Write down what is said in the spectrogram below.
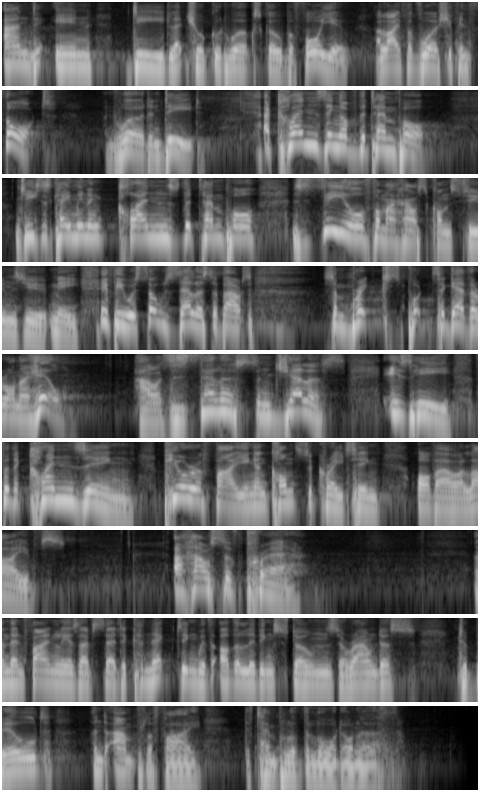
and in deed let your good works go before you. A life of worship in thought and word and deed. A cleansing of the temple. Jesus came in and cleansed the temple. Zeal for my house consumes you, me. If he was so zealous about some bricks put together on a hill. How zealous and jealous is he for the cleansing, purifying, and consecrating of our lives. A house of prayer. And then finally, as I've said, connecting with other living stones around us to build and amplify the temple of the Lord on earth.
